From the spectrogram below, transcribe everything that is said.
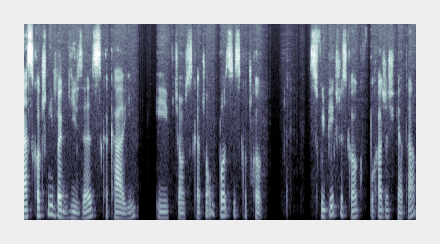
Na skoczni Bergize skakali i wciąż skaczą polscy skoczkowie. Swój pierwszy skok w Pucharze Świata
